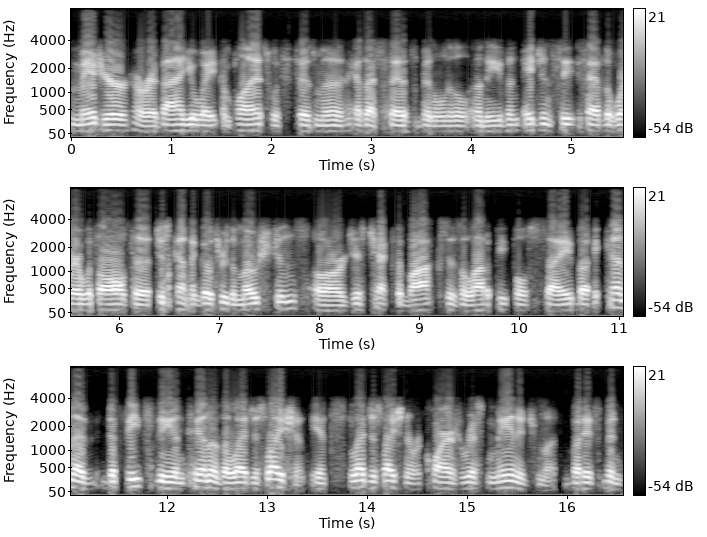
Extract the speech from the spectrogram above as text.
measure or evaluate compliance with FISMA. as I said, it's been a little uneven. Agencies have the wherewithal to just kind of go through the motions or just check the box, as a lot of people say, but it kind of defeats the intent of the legislation. It's legislation that requires risk management, but it's been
